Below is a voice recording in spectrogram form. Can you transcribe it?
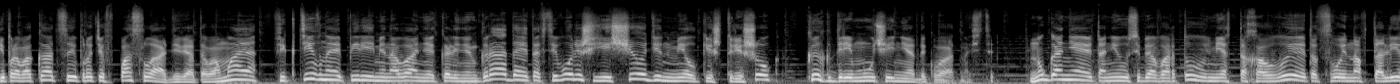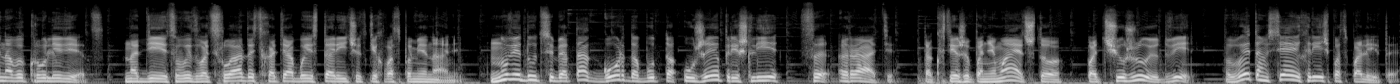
и провокации против посла 9 мая фиктивное переименование Калининграда – это всего лишь еще один мелкий штришок к их дремучей неадекватности. Ну, гоняют они у себя во рту вместо халвы этот свой нафталиновый крулевец, надеясь вызвать сладость хотя бы исторических воспоминаний. Ну, ведут себя так гордо, будто уже пришли с рати. Так все же понимают, что под чужую дверь. В этом вся их речь посполитая.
